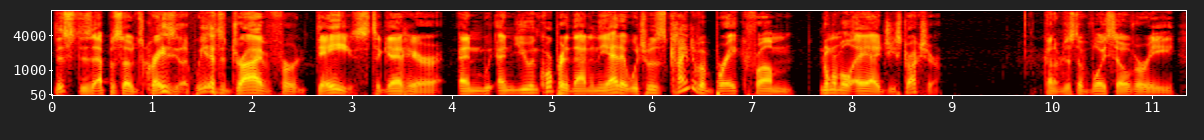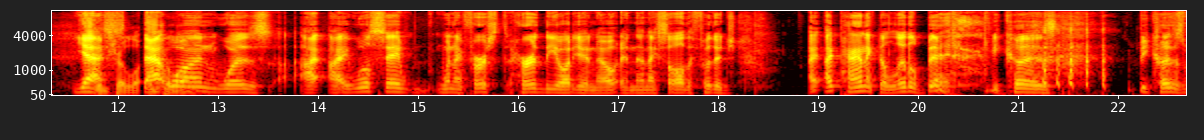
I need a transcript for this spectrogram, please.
This, this episode's crazy. Like we had to drive for days to get here, and we, and you incorporated that in the edit, which was kind of a break from normal AIG structure, kind of just a voiceovery. Yes, Intro- that one was. I I will say when I first heard the audio note and then I saw the footage, I, I panicked a little bit because because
